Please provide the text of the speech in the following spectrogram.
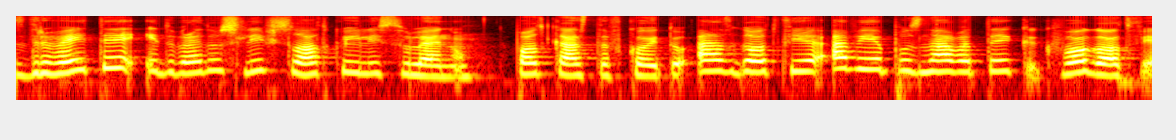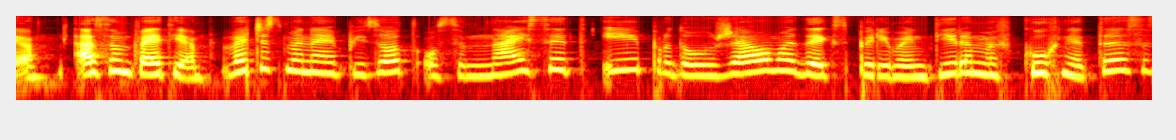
Здравейте и добре дошли в Сладко или Солено, подкаста в който аз готвя, а вие познавате какво готвя. Аз съм Петя. Вече сме на епизод 18 и продължаваме да експериментираме в кухнята с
